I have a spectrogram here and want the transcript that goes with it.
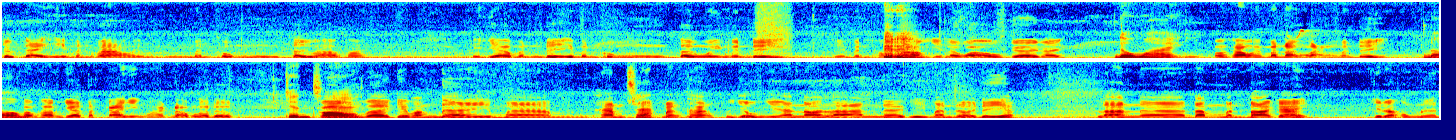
trước đây thì mình vào thì mình cũng tự vào thôi thì giờ mình đi thì mình cũng tự nguyện mình đi. Thì mình thông báo vậy là quá ok rồi. Đúng rồi. Còn không thì mình lẳng lặng mình đi. Đúng. Không tham gia tất cả những hoạt động là được. Chính xác. còn về cái vấn đề mà hành xác bản thân ví dụ như anh nói là anh ờ, khi mà anh rời đi á là anh ờ, đâm mình ba cái cái đó không nên.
